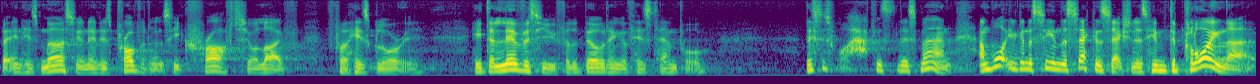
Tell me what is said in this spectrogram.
But in his mercy and in his providence, he crafts your life for his glory. He delivers you for the building of his temple. This is what happens to this man. And what you're going to see in the second section is him deploying that.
